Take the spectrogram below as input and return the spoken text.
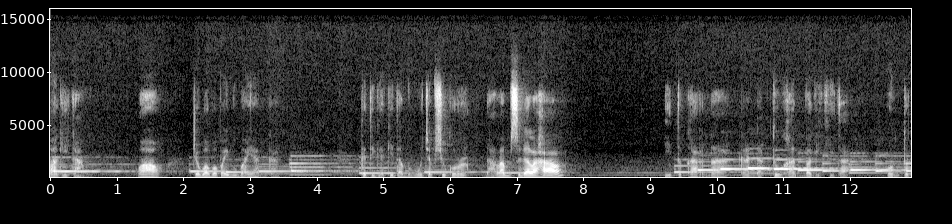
bagi kamu. Wow, Coba Bapak Ibu bayangkan. Ketika kita mengucap syukur dalam segala hal, itu karena kehendak Tuhan bagi kita untuk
